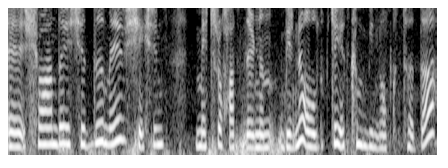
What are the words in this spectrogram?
Ee, şu anda yaşadığım ev şehrin metro hatlarının birine oldukça yakın bir noktada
